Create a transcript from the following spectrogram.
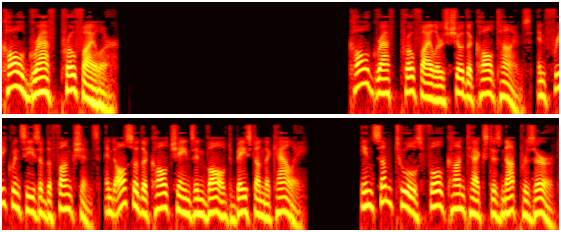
Call graph profiler Call graph profilers show the call times, and frequencies of the functions, and also the call chains involved based on the callee. In some tools full context is not preserved.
